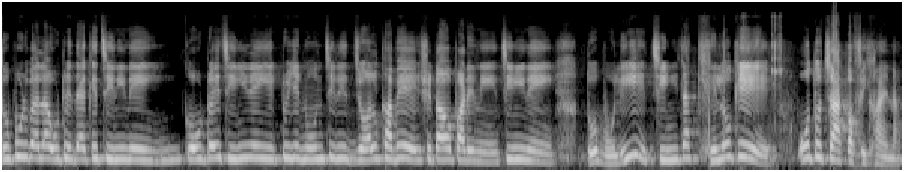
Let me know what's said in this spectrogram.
দুপুরবেলা উঠে দেখে চিনি নেই। কৌটায় চিনি নেই। একটু যে নুন চিনির জল খাবে সেটাও পারেনি। চিনি নেই। তো বলি, চিনিটা খেলো কে? ও তো চা কফি খায় না।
